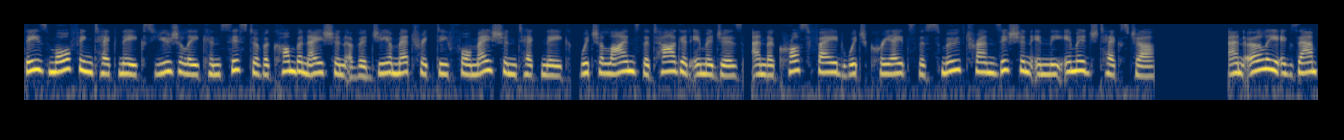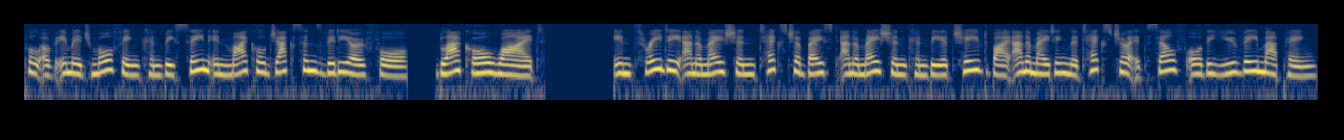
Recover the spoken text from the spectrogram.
These morphing techniques usually consist of a combination of a geometric deformation technique, which aligns the target images, and a crossfade which creates the smooth transition in the image texture. An early example of image morphing can be seen in Michael Jackson's video for "'Black or White' In 3D animation texture-based animation can be achieved by animating the texture itself or the UV mapping.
